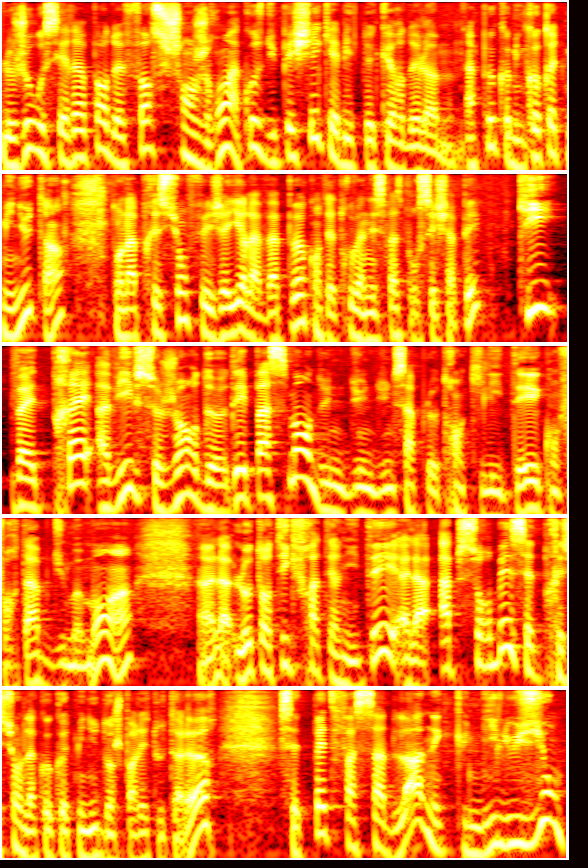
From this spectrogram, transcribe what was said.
le jour où ces rapports de force changeront à cause du péché qui habite le cœur de l'homme. Un peu comme une cocotte minute, hein, dont la pression fait jaillir la vapeur quand elle trouve un espace pour s'échapper. Qui va être prêt à vivre ce genre de dépassement d'une simple tranquillité confortable du moment hein? Hein, L'authentique fraternité, elle a absorbé cette pression de la cocotte minute dont je parlais tout à l'heure. Cette paix de façade-là n'est qu'une illusion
